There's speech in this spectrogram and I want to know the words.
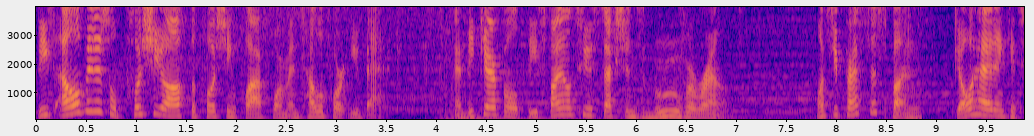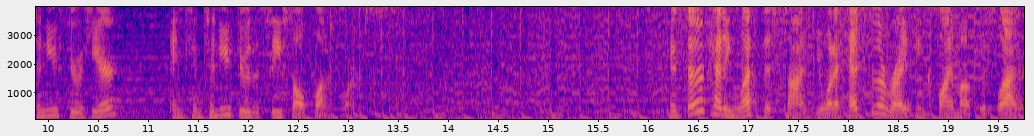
These elevators will push you off the pushing platform and teleport you back. And be careful, these final two sections move around. Once you press this button, go ahead and continue through here, and continue through the seesaw platforms. Instead of heading left this time, you want to head to the right and climb up this ladder.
